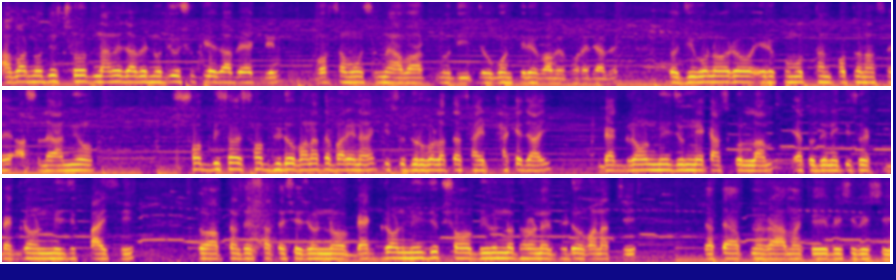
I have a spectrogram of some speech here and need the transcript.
আবার নদীর স্রোত নামে যাবে, নদীও শুকিয়ে যাবে একদিন। বর্ষা মৌসুমে আবার নদী যৌবন ফিরে পাবে, ভরে যাবে। তো জীবনেরও এরকম উত্থান পতন আছে। আসলে আমিও সব বিষয়ে সব ভিডিও বানাতে পারি না। কিছু দুর্বলতা সাইড থাকে যায়। ব্যাকগ্রাউন্ড মিউজিক নিয়ে কাজ করলাম। এতদিনে কিছু ব্যাকগ্রাউন্ড মিউজিক পাইছি। তো আপনাদের সাথে সেজন্য ব্যাকগ্রাউন্ড মিউজিক সহ বিভিন্ন ধরনের ভিডিও বানাচ্ছি। যাতে আপনারা আমাকে বেশি বেশি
